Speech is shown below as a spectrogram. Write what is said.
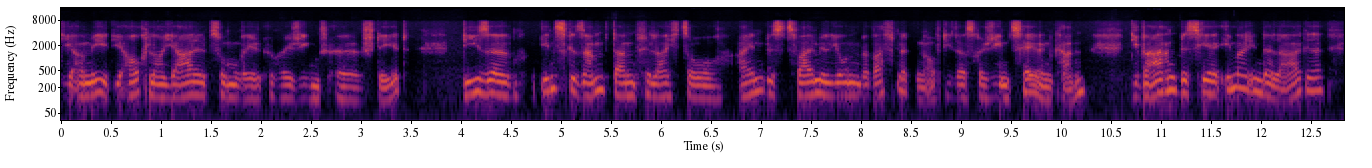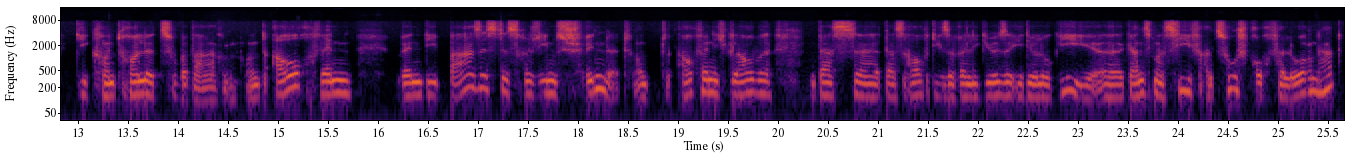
die Armee, die auch loyal zum Re Regime äh, steht. Diese insgesamt dann vielleicht so ein bis zwei Millionen Bewaffneten, auf die das Regime zählen kann, die waren bisher immer in der Lage, die Kontrolle zu bewahren. Und auch wenn wenn die Basis des Regimes schwindet und auch wenn ich glaube, dass, äh, dass auch diese religiöse Ideologie äh, ganz massiv an Zuspruch verloren hat,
